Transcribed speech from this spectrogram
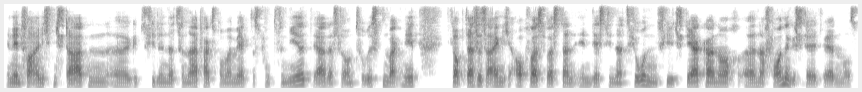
In den Vereinigten Staaten äh, gibt es viele Nationalparks, wo man merkt, das funktioniert. Ja, das ist auch ein Touristenmagnet. Ich glaube, das ist eigentlich auch was, was dann in Destinationen viel stärker noch äh, nach vorne gestellt werden muss.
